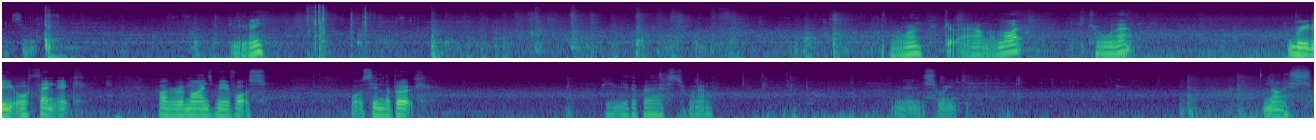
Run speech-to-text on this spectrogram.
That's it. Beauty. Another one. Get that out in the light. Cool that. Really authentic. Kind of reminds me of what's what's in the book. Beauty of the Burst. Wow. Really sweet. Nice.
